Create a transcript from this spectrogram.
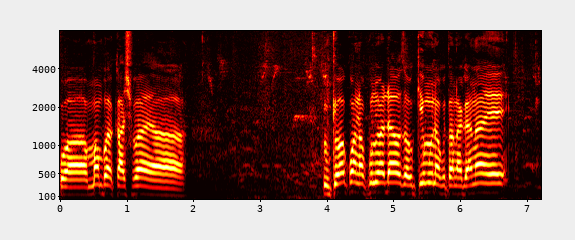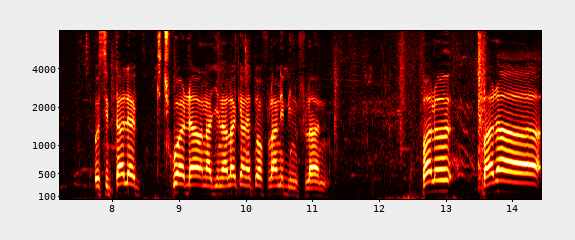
kwa mambo ya kashfa ya mke wako anakunywa dawa za ukimwi, unakutanaga naye hospitali akichukua dawa na jina lake anaitwa fulani bin fulani. Pale baada ya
